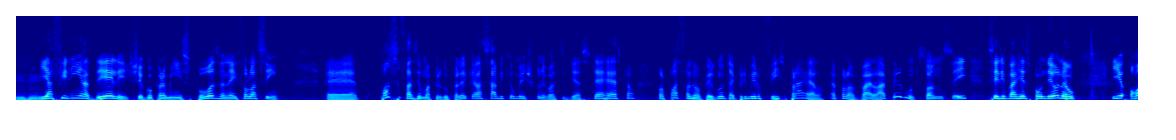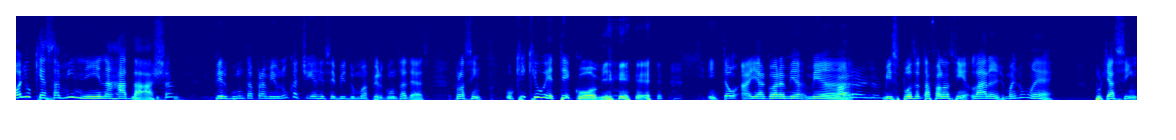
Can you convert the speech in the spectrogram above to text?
Uhum. E a filhinha dele chegou para minha esposa né, e falou assim: é, Posso fazer uma pergunta para ele? Que ela sabe que eu mexo com negócio de extraterrestre e tal. Falou: Posso fazer uma pergunta? Aí primeiro fez para ela. Aí falou: Vai lá, pergunta. Só não sei se ele vai responder ou não. E olha o que essa menina radacha pergunta para mim. Eu nunca tinha recebido uma pergunta dessa. Falou assim: O que, que o ET come? então, aí agora minha, minha, Laranja. minha esposa tá falando assim: Laranja, mas não é. Porque assim,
